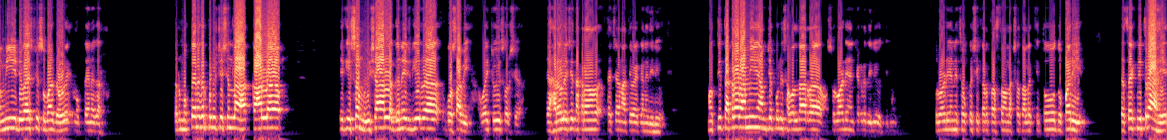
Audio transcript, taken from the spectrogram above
अ, मी डीवायएसपी सुभाष ढवळे मुक्ताईनगर. तर मुक्ताईनगर पोलीस स्टेशनला काल एक इसम विशाल गणेशगीर गोसावी वय चोवीस वर्ष हे हरवल्याची तक्रार त्याच्या नातेवाईकाने दिली होती. मग ती तक्रार आम्ही आमचे पोलीस हवालदार सुरवाडे सुरवाडी यांच्याकडे दिली होती. मग सुरवाडी यांनी चौकशी करत असताना लक्षात आलं की तो दुपारी त्याचा एक मित्र आहे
